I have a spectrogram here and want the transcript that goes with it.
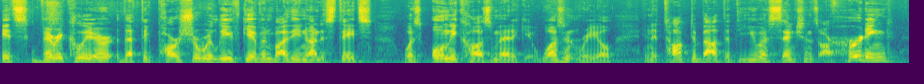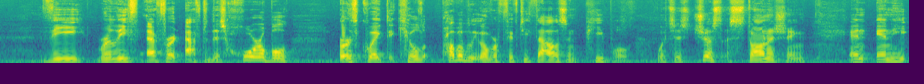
it's very clear that the partial relief given by the United States was only cosmetic, it wasn't real. And it talked about that the U.S. sanctions are hurting the relief effort after this horrible earthquake that killed probably over 50,000 people, which is just astonishing. And, and, he,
